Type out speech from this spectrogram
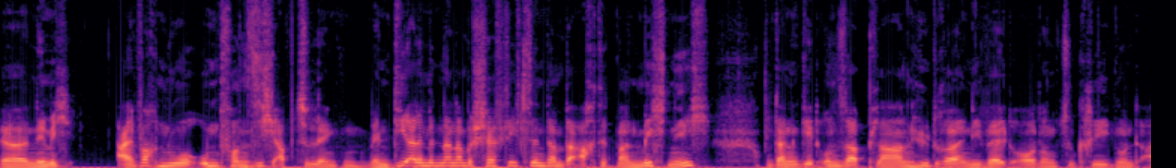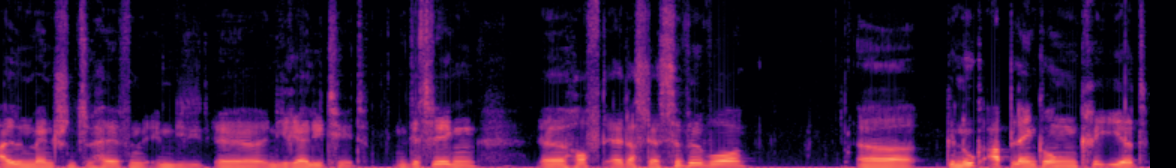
Äh, nämlich einfach nur, um von sich abzulenken. Wenn die alle miteinander beschäftigt sind, dann beachtet man mich nicht und dann geht unser Plan, Hydra in die Weltordnung zu kriegen und allen Menschen zu helfen in die, äh, in die Realität. Und deswegen äh, hofft er, dass der Civil War äh, genug Ablenkungen kreiert,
